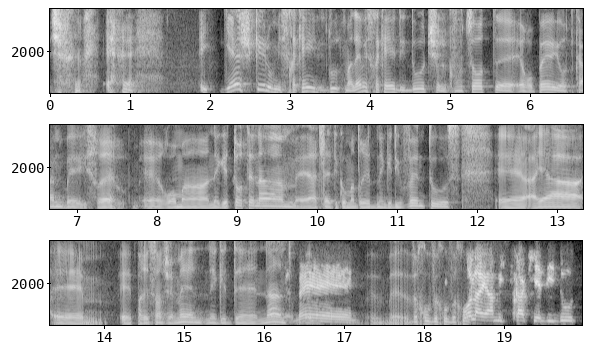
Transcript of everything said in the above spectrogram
יש כאילו משחקי ידידות, מלא משחקי ידידות של קבוצות אה, אירופאיות כאן בישראל, אה, רומא נגד טוטנאם, אה, אתלטיקו מדריד נגד יובנטוס, היה פריס סן ג'רמן נגד נאנט וכו' וכו' וכו'. אתמול היה משחק ידידות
